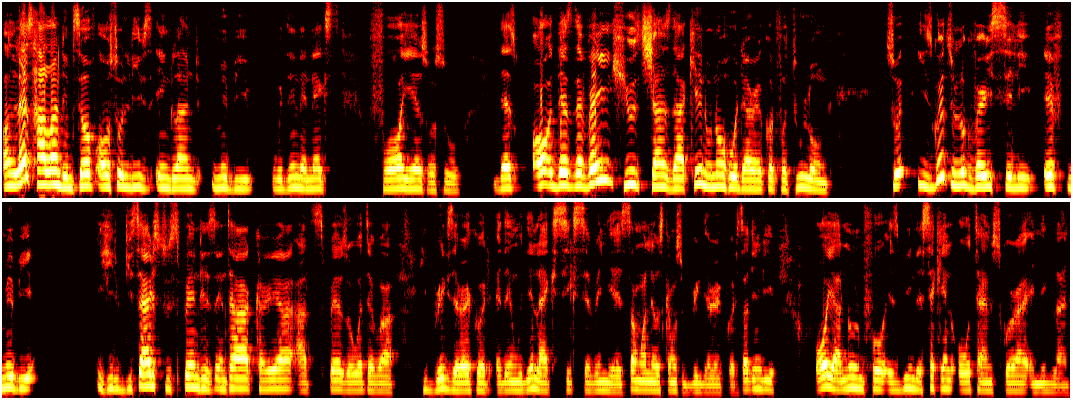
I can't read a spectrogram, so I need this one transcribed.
unless Haaland himself also leaves England maybe within the next four years or so, there's all there's a very huge chance that Kane will not hold that record for too long. So he's going to look very silly if maybe he decides to spend his entire career at Spurs or whatever, he breaks the record, and then within like six, seven years, someone else comes to break the record. Suddenly, all you're known for is being the second all-time scorer in England.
